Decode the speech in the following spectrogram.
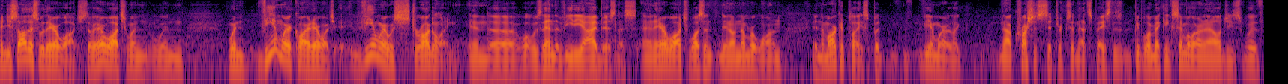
And you saw this with AirWatch. So AirWatch, when, when, when VMware acquired AirWatch, VMware was struggling in the, what was then the VDI business, and AirWatch wasn't, you know, number one in the marketplace, but VMware like now crushes Citrix in that space. There's, people are making similar analogies with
